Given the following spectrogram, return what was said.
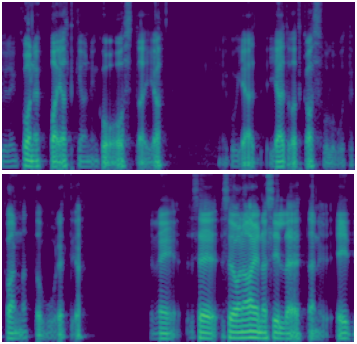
tyylin konepajatkin on niin ostajia, niin kuin jäätävät kasvuluvut ja kannattavuudet ja ne, se, se, on aina silleen, että ei,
